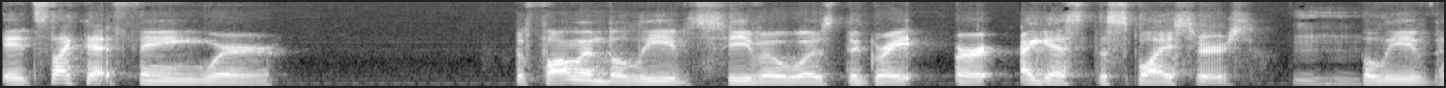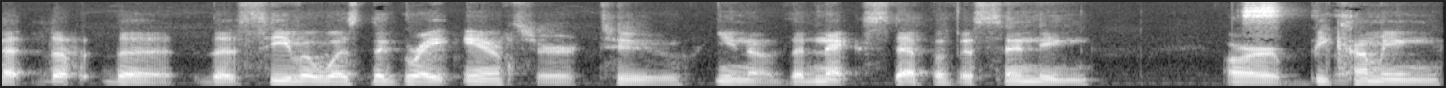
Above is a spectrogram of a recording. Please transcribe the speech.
it's like that thing where the fallen believed Siva was the great, or I guess the splicers Mhm. believe that the the the Siva was the great answer to you know the next step of ascending or becoming.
